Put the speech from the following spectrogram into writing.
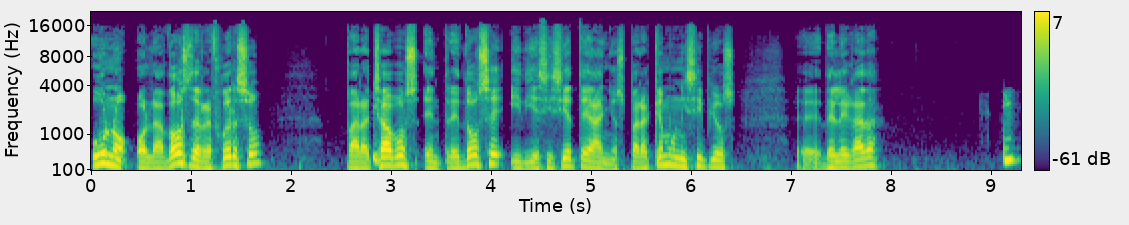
1 o la 2 de refuerzo para chavos entre 12 y 17 años. ¿Para qué municipios, eh, delegada? Sí,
